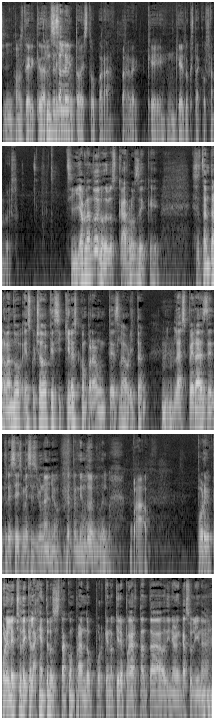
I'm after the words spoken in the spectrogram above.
Vamos a tener que darle seguimiento a esto para, para ver qué, qué, es lo que está causando eso. Sí, hablando de lo de los carros, de que se están tardando, he escuchado que si quieres comprar un Tesla ahorita, la espera es de entre seis meses y un año, dependiendo del modelo. Wow. Por, por, el hecho de que la gente los está comprando porque no quiere pagar tanta dinero en gasolina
